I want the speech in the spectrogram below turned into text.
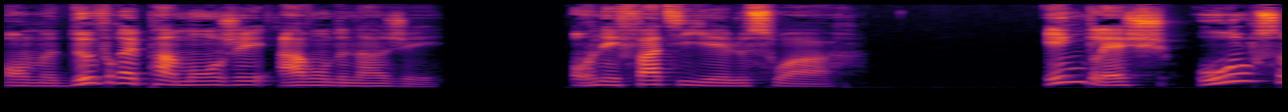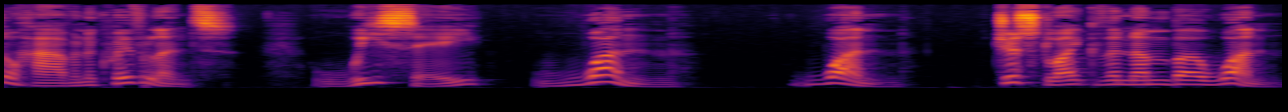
On ne devrait pas manger avant de nager. On est fatigué le soir. English also have an equivalent. We say one one, just like the number one.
